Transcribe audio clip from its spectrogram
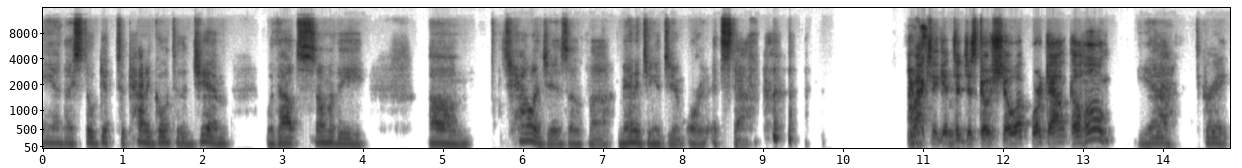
and I still get to kind of go into the gym without some of the um challenges of uh, managing a gym or its staff. you actually get to just go show up, work out, go home. Yeah, it's great.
